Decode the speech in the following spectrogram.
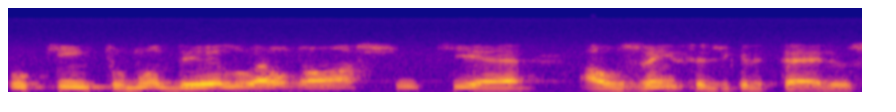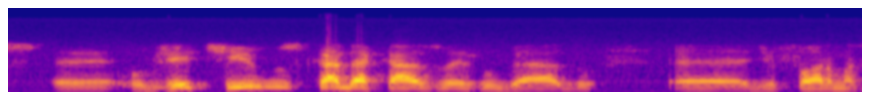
o quinto modelo é o nosso, que é a ausência de critérios é, objetivos, cada caso é julgado é, de forma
